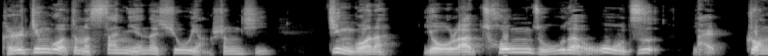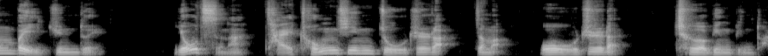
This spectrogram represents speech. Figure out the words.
可是经过这么三年的休养生息，晋国呢有了充足的物资来装备军队，由此呢。才重新组织了这么五支的车兵兵团，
